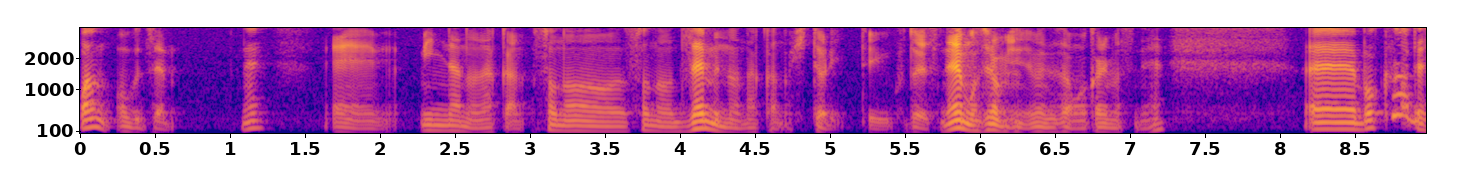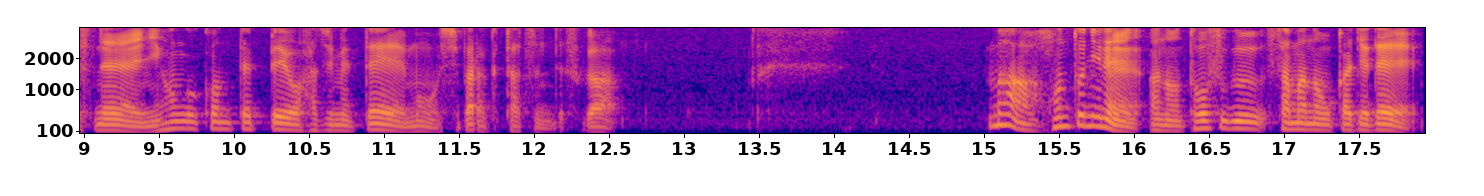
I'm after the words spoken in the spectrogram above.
One of them ね。えー、みんなの中そのそのゼムの中の一人っていうことですね。もちろん皆さん分かりますね。えー、僕はですね日本語コンテッペイを始めてもうしばらく経つんですがまあ本当にねあの東福様のおかげで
